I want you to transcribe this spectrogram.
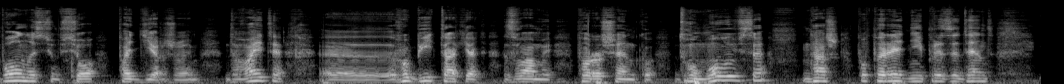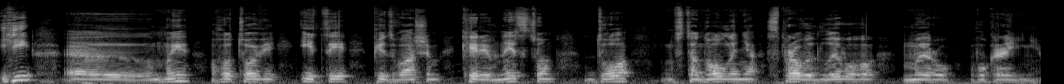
повністю все підтримуємо. Давайте е, робіть так, як з вами Порошенко домовився, наш попередній президент, і е, ми готові йти під вашим керівництвом до встановлення справедливого миру в Україні.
